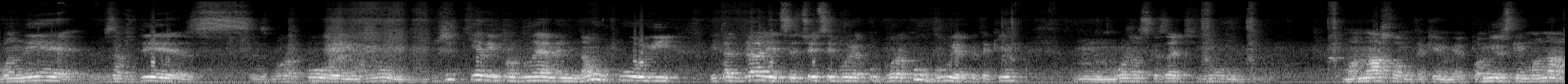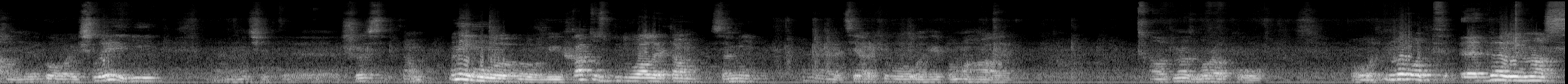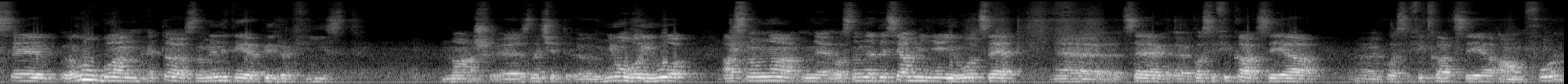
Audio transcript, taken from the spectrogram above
вони завжди з, ну, життєві проблеми, наукові і так далі. Це, цей, Бураков був якби таким, можна сказати, ну, монахом, таким, як помірським монахом, до якого йшли і е, значить, е, щось там. Вони йому і хату збудували там самі е, ці археологи допомагали. А от нас Бураков. От. Ну от далі у нас Рубан, це знаменитий епіграфіст наш. Значить, в нього його основна, основне досягнення його це, це е, класифікація, е, класифікація амфор,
